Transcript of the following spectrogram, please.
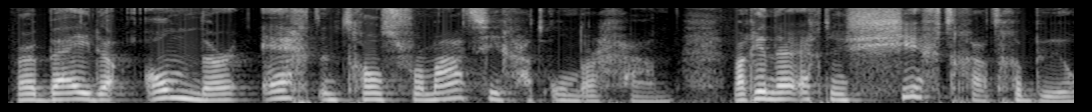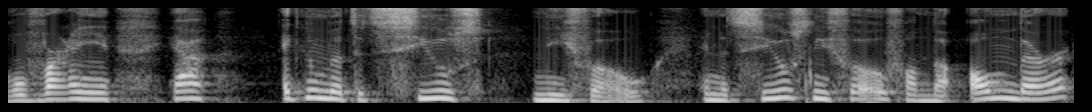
waarbij de ander echt een transformatie gaat ondergaan. Waarin er echt een shift gaat gebeuren. Of waarin je, ja, ik noem dat het zielsniveau. En het zielsniveau van de ander,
